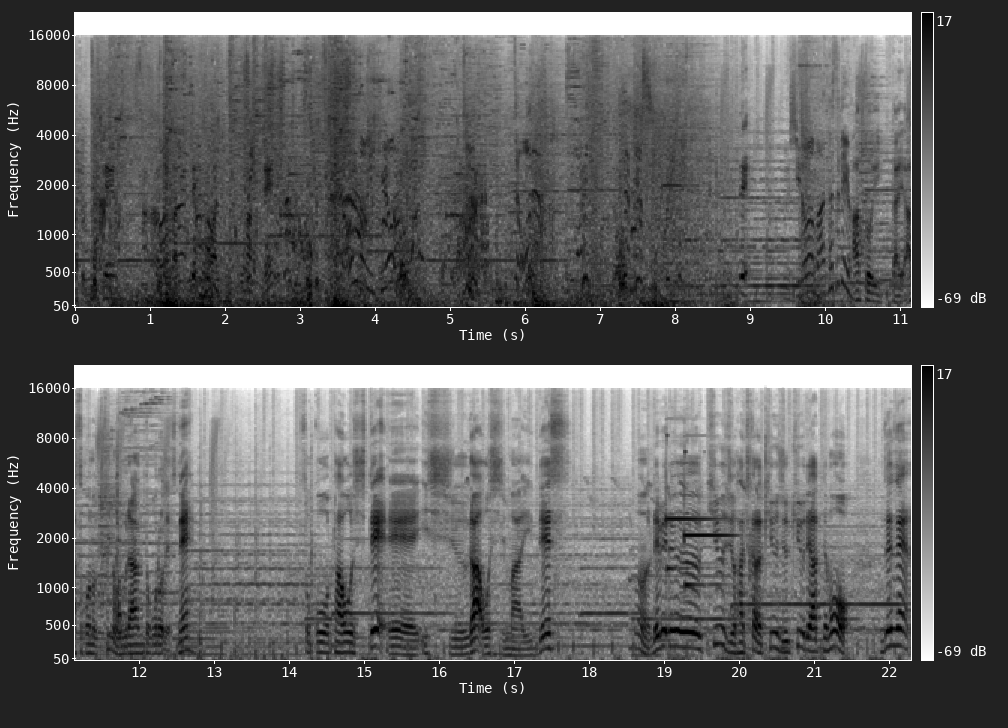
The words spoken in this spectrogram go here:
あと2戦使って終わりにしますね。であと1体あそこの木の裏のところですね。そこを倒して、えー、1周がおしまいです。うんレベル98から99であっても全然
